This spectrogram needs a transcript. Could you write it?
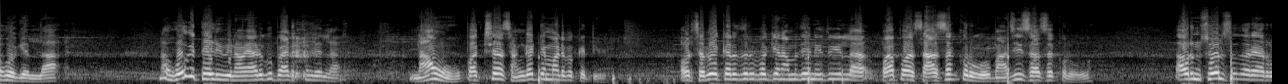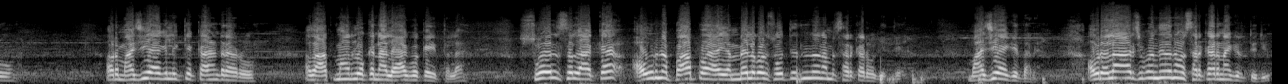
ಹೋಗಿಲ್ಲ. ನಾವು ಹೋಗುತ್ತೆ ಹೇಳಿವಿ, ನಾವು ಯಾರಿಗೂ ಬೇಡ್ಕೊಳ್ಳಿಲ್ಲ ನಾವು ಪಕ್ಷ ಸಂಘಟನೆ ಮಾಡ್ಬೇಕತ್ತೀವಿ. ಅವ್ರ ಸಭೆ ಕರೆದ್ರ ಬಗ್ಗೆ ನಮ್ಮದೇನು ಇದು ಇಲ್ಲ. ಪಾಪ ಶಾಸಕರು, ಮಾಜಿ ಶಾಸಕರು, ಅವ್ರನ್ನ ಸೋಲಿಸೋದಾರು ಯಾರು? ಅವ್ರು ಮಾಜಿ ಆಗಲಿಕ್ಕೆ ಕಾರಣರು ಯಾರು? ಅದು ಆತ್ಮಾವಲೋಕನ ಅಲ್ಲಿ ಸೋಲಿಸಲಾಕ ಅವ್ರನ್ನ ಪಾಪ ಎಂ ಎಲ್ ಎಗಳು ಸೋತಿದ್ದ ನಮ್ಮ ಸರ್ಕಾರ ಹೋಗೈತೆ. ಮಾಜಿ ಆಗಿದ್ದಾರೆ. ಅವರೆಲ್ಲ ಆರಿಸಿ ಬಂದಿದ್ದು ನಾವು ಸರ್ಕಾರನಾಗಿರ್ತಿದ್ವಿ.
